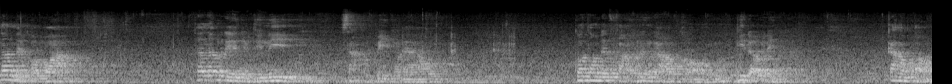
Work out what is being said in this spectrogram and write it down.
นั่นหมายความว่า ถ้านักเรียนอยู่ที่นี่สามปีมาแล้ว ก็ต้องได้ฟังเรื่องราวของพี่ดาวดิกเก้าตอน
